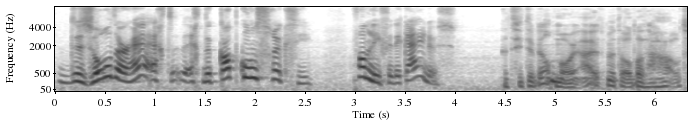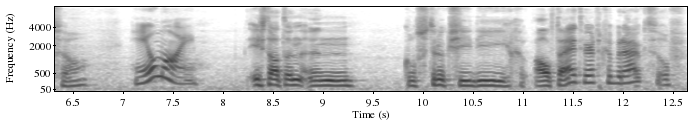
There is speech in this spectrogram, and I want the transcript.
de zolder, hè? Echt, echt de kapconstructie van Lieve de Kei dus. Het ziet er wel mooi uit met al dat hout zo. Heel mooi. Is dat een, een constructie die altijd werd gebruikt? Of?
